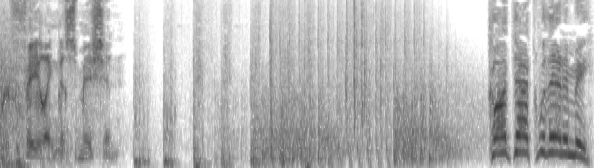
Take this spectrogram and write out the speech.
We're failing this mission. Contact with enemy!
